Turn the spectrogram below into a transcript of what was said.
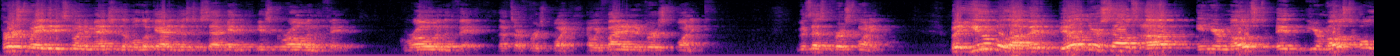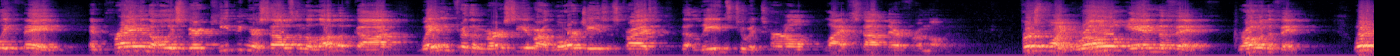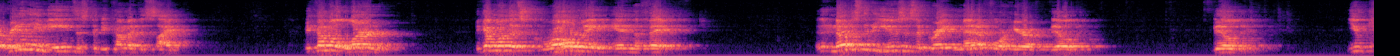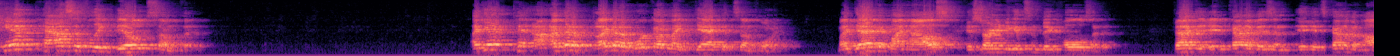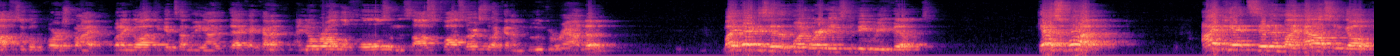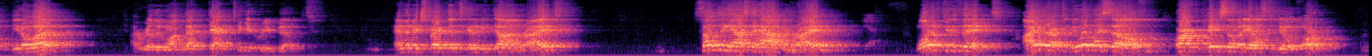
First way that he's going to mention that we'll look at in just a second is grow in the faith. Grow in the faith. That's our first point. And we find it in verse 20. It says in verse 20. But you, beloved, build yourselves up in your most in your most holy faith, and praying in the Holy Spirit, keeping yourselves in the love of God, waiting for the mercy of our Lord Jesus Christ that leads to eternal life. Stop there for a moment. First point, grow in the faith. Grow in the faith. What it really means is to become a disciple. Become a learner. Become one that's growing in the faith. Notice that he uses a great metaphor here of building. Building. You can't passively build something. I can't. I've got to. I got to work on my deck at some point. My deck at my house is starting to get some big holes in it. In fact, it, kind of is an. It's kind of an obstacle course when I when I go out to get something on the deck. I kind of I know where all the holes in the soft spots are, so I kind of move around them. My deck is at the point where it needs to be rebuilt. Guess what? I can't sit in my house and go, you know what? I really want that deck to get rebuilt. And then expect it's going to be done, right? Something has to happen, right? Yes. One of two things. I either have to do it myself or I have to pay somebody else to do it for me.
